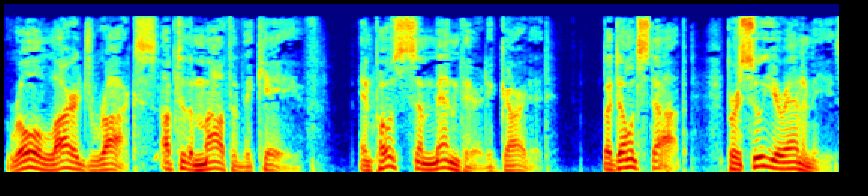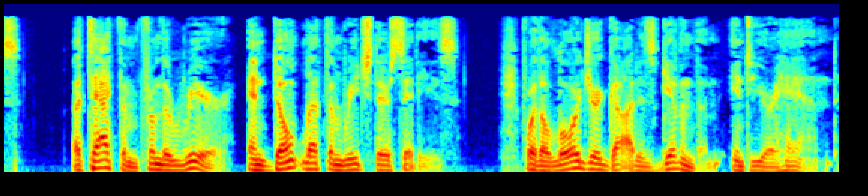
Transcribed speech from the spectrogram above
roll large rocks up to the mouth of the cave and post some men there to guard it. But don't stop. Pursue your enemies. Attack them from the rear and don't let them reach their cities for the lord your god has given them into your hand.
